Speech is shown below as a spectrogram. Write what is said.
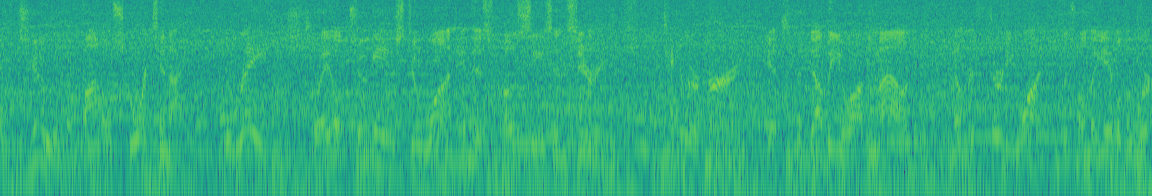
Five-two, the final score tonight. The Rays trail two games to one in this postseason series. Taylor Hearn gets the W on the mound. Number 31 was only able to work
